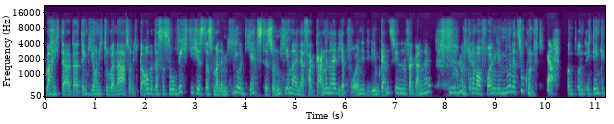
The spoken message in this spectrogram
mache ich da, da denke ich auch nicht drüber nach. Und ich glaube, dass es so wichtig ist, dass man im Hier und Jetzt ist und nicht immer in der Vergangenheit. Ich habe Freunde, die leben ganz viel in der Vergangenheit. Mhm. Und ich kenne aber auch Freunde, die leben nur in der Zukunft. Ja. Und, und ich denke,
